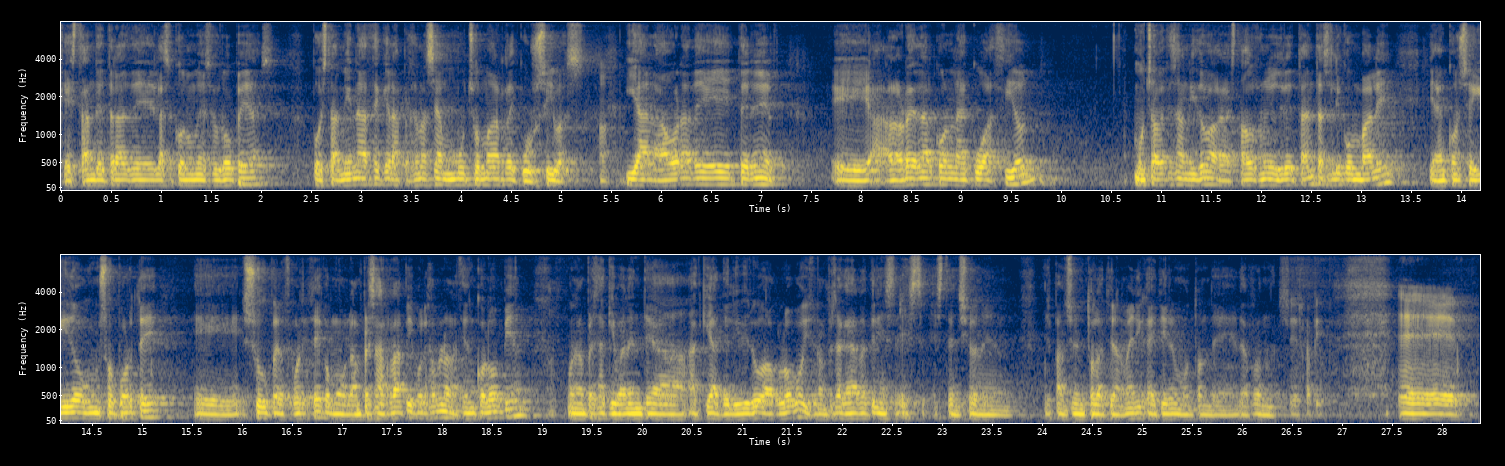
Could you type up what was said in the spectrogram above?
que están detrás de las economías europeas pues también hace que las personas sean mucho más recursivas. Y a la hora de tener eh, a la hora de dar con la ecuación muchas veces han ido a Estados Unidos directamente, a Silicon Valley, y han conseguido un soporte eh, súper fuerte, como la empresa Rappi, por ejemplo, nació en Colombia, una empresa equivalente a, aquí a Deliveroo, a Globo, y es una empresa que ahora tiene extensión, en, expansión en toda Latinoamérica y tiene un montón de, rondas. Sí, Rappi. Eh,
